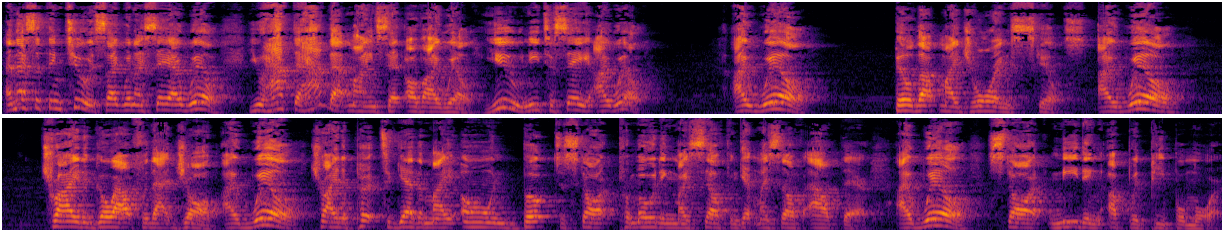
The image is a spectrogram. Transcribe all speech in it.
And that's the thing too. It's like when I say I will, you have to have that mindset of I will. You need to say I will. I will build up my drawing skills. I will try to go out for that job. I will try to put together my own book to start promoting myself and get myself out there. I will start meeting up with people more.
